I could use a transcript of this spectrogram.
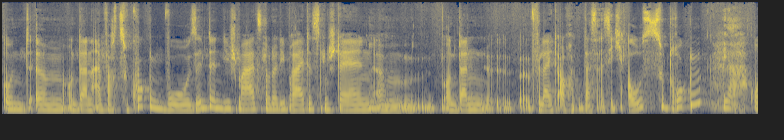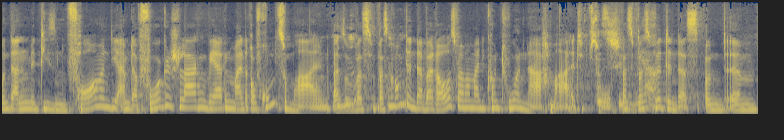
und, ähm, und dann einfach zu gucken, wo sind denn die schmalsten oder die breitesten Stellen mhm. ähm, und dann äh, vielleicht auch das sich auszudrucken ja. und dann mit diesen Formen, die einem da vorgeschlagen werden, mal drauf rumzumalen. Also mhm. was, was kommt denn dabei raus, wenn man mal die Konturen nachmalt? So, schön, was, was ja. wird denn das? Und ähm,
